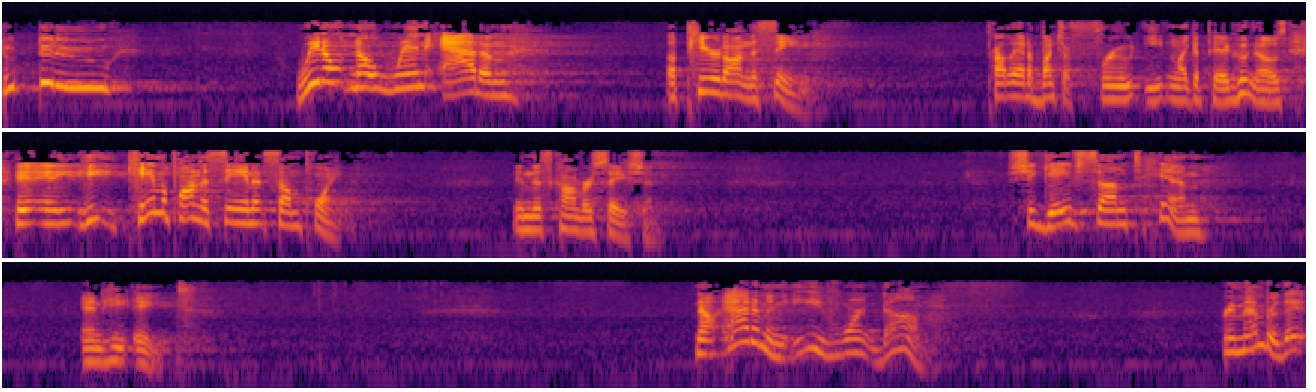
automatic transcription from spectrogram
Doo-doo-doo. We don't know when Adam appeared on the scene. Probably had a bunch of fruit, eating like a pig, who knows. And he, he came upon the scene at some point in this conversation. She gave some to him, and he ate. Now, Adam and Eve weren't dumb. Remember, they,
